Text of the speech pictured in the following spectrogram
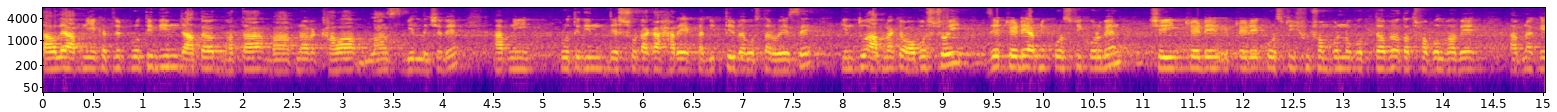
তাহলে আপনি এক্ষেত্রে প্রতিদিন যাতায়াত ভাতা বা আপনার খাওয়া লাঞ্চ বিল হিসেবে আপনি প্রতিদিন দেড়শো টাকা হারে একটা বৃত্তির ব্যবস্থা রয়েছে। কিন্তু আপনাকে অবশ্যই যে ট্রেডে আপনি কোর্সটি করবেন, সেই ট্রেডে ট্রেডে কোর্সটি সুসম্পন্ন করতে হবে, অর্থাৎ সফলভাবে আপনাকে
